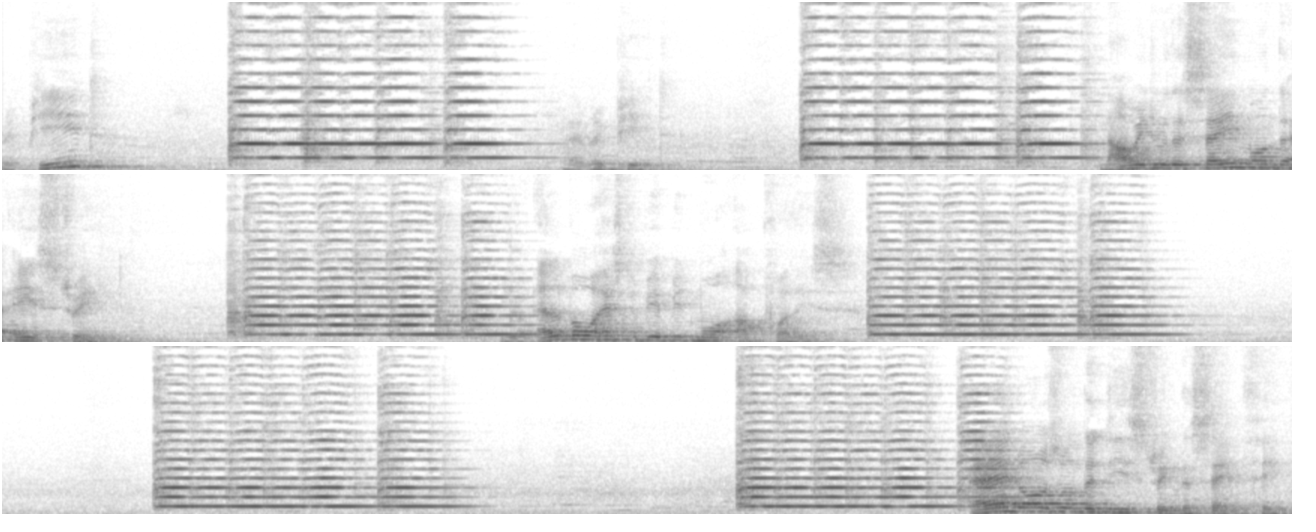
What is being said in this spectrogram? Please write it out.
Repeat. I repeat. Now we do the same on the A string. Elbow has to be a bit more up for this. And also on the D string the same thing.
